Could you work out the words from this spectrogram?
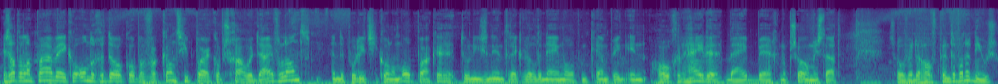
Hij zat al een paar weken ondergedoken op een vakantiepark op Schouwen-Duiveland. En de politie kon hem oppakken toen hij zijn intrek wilde nemen op een camping in Hogerheide bij Bergen-op-Zoom is dat. Zover de hoofdpunten van het nieuws.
